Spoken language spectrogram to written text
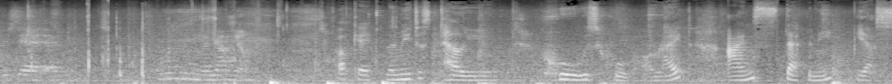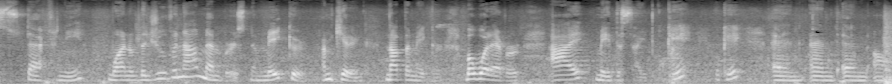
You see, I, yum yum. Okay, let me just tell you who's who, alright? I'm Stephanie. Yes, Stephanie, one of the juvenile members, the maker. I'm kidding, not the maker, but whatever. I made the site, okay? Okay? And and and um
